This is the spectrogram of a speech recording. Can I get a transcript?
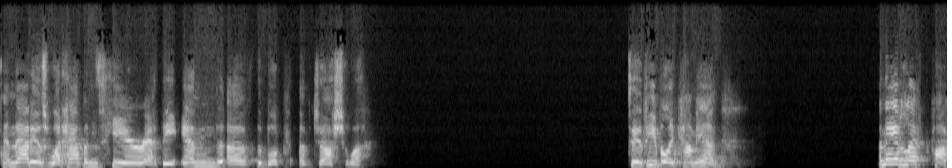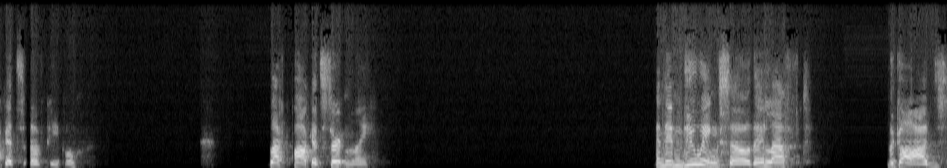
And that is what happens here at the end of the book of Joshua. See, the people had come in, and they had left pockets of people. Left pockets, certainly. And in doing so, they left the gods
